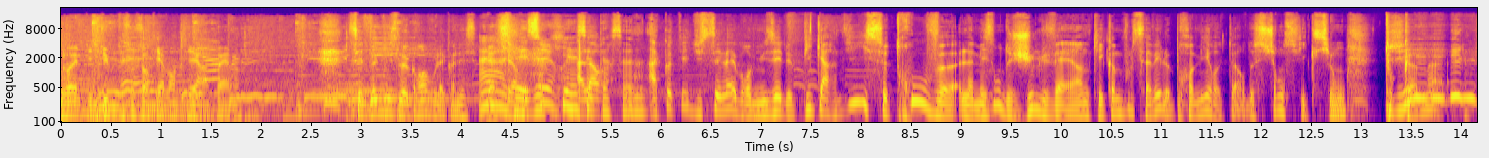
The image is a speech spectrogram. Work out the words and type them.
Les tubes qui sont sortis avant-hier, hein, quand même. C'est Denise Legrand, vous la connaissez Ah, Bien sûr. qui est Alors, cette personne? À côté du célèbre musée de Picardie se trouve la maison de Jules Verne, qui est, comme vous le savez, le premier auteur de science-fiction, tout comme, Jules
